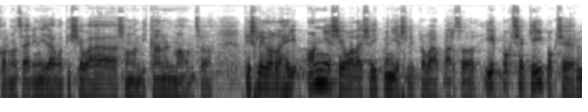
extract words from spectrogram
कर्मचारी निजामती सेवा सम्बन्धी कानुनमा हुन्छ। त्यसले गर्दाखेरि अन्य सेवालाई सहित पनि यसले प्रभाव पार्छ। एक पक्ष केही पक्षहरू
